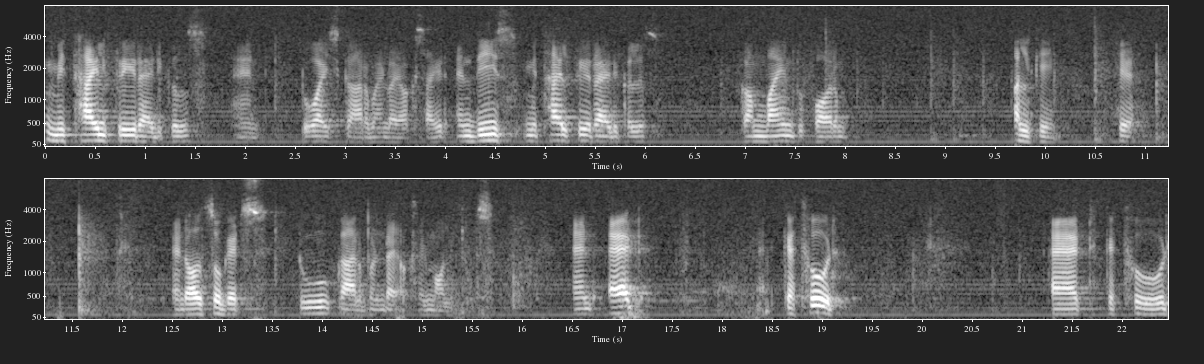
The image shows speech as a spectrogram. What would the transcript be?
methyl free radicals twice carbon dioxide and these methyl free radicals combine to form alkane here and also gets two carbon dioxide molecules. And at cathode at cathode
